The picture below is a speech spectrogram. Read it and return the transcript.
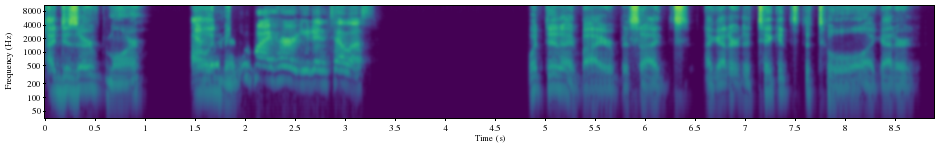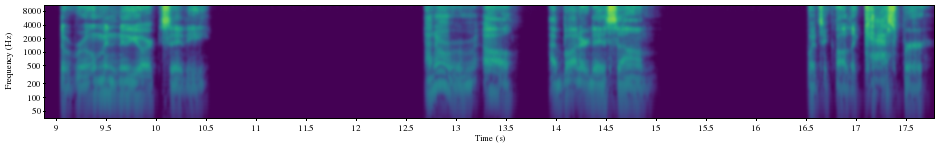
I deserved more. I'll what admit. did you buy her? You didn't tell us. What did I buy her besides? I got her the tickets to Tool. I got her the room in New York City. I don't remember. Oh, I bought her this um, what's it called? The Casper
